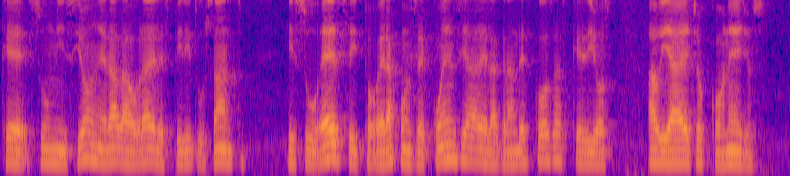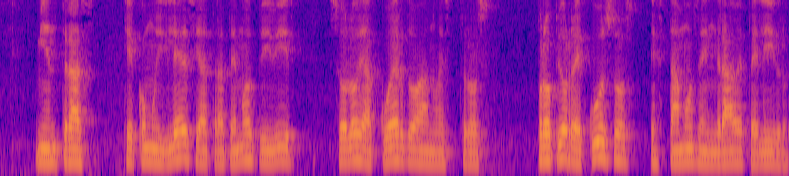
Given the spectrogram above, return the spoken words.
que su misión era la obra del Espíritu Santo y su éxito era consecuencia de las grandes cosas que Dios había hecho con ellos. Mientras que como iglesia tratemos vivir solo de acuerdo a nuestros propios recursos, estamos en grave peligro.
